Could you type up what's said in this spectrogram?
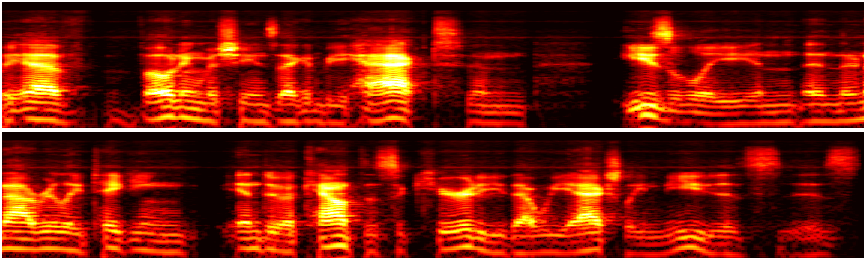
we have voting machines that can be hacked and easily, and, and they're not really taking into account the security that we actually need as is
